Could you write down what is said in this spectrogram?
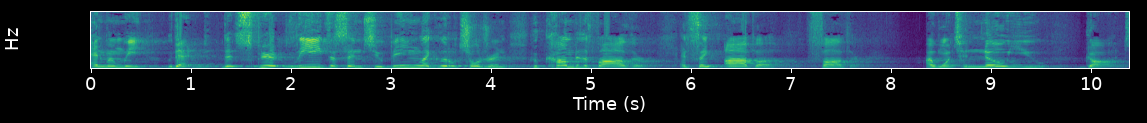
And when we that that spirit leads us into being like little children who come to the Father and say, Abba, Father. I want to know you, God.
